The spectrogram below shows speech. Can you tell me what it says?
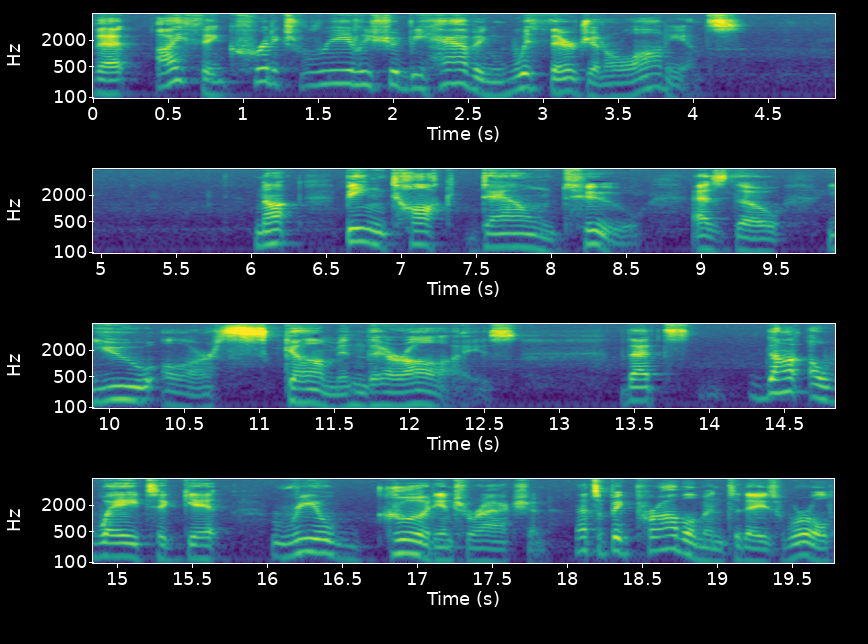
that I think critics really should be having with their general audience. Not being talked down to as though you are scum in their eyes. That's not a way to get real good interaction. That's a big problem in today's world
